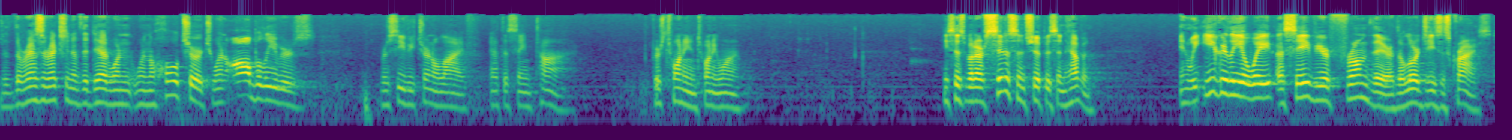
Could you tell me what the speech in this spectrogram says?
the, the, resurrection of the dead, when, when the whole church, when all believers receive eternal life at the same time. Verse 20 and 21. He says, But our citizenship is in heaven, and we eagerly await a Savior from there, the Lord Jesus Christ,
